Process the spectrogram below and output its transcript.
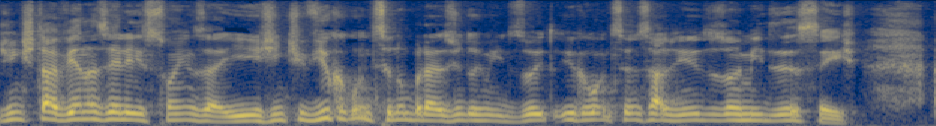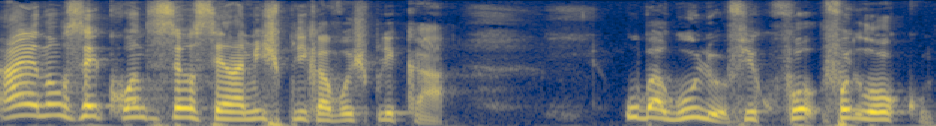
A gente tá vendo as eleições aí, a gente viu o que aconteceu no Brasil em 2018 e o que aconteceu nos Estados Unidos em 2016. Ah, eu não sei quanto seu cena, me explica, vou explicar. O bagulho ficou, foi louco.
